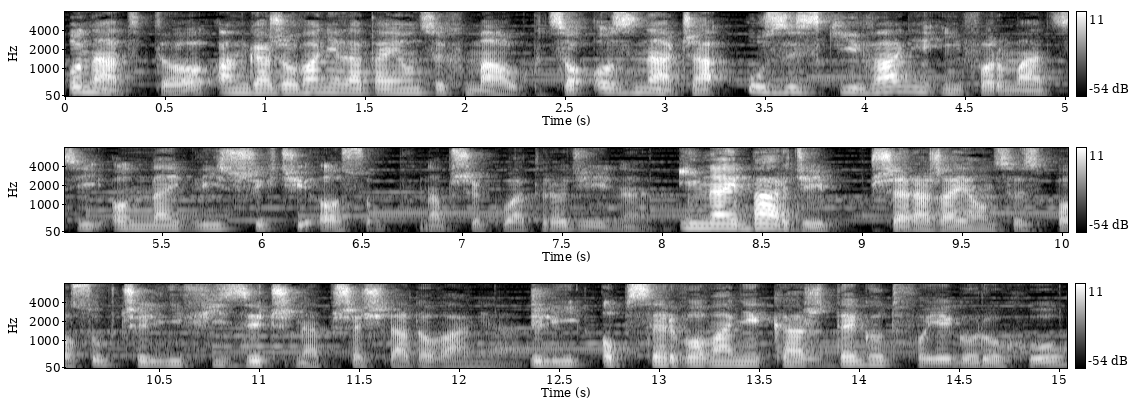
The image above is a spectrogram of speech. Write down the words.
Ponadto angażowanie latających małp, co oznacza uzyskiwanie informacji o najbliższych ci osób, na przykład rodziny. I najbardziej przerażający sposób, czyli fizyczne prześladowanie, czyli obserwowanie każdego Twojego ruchu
